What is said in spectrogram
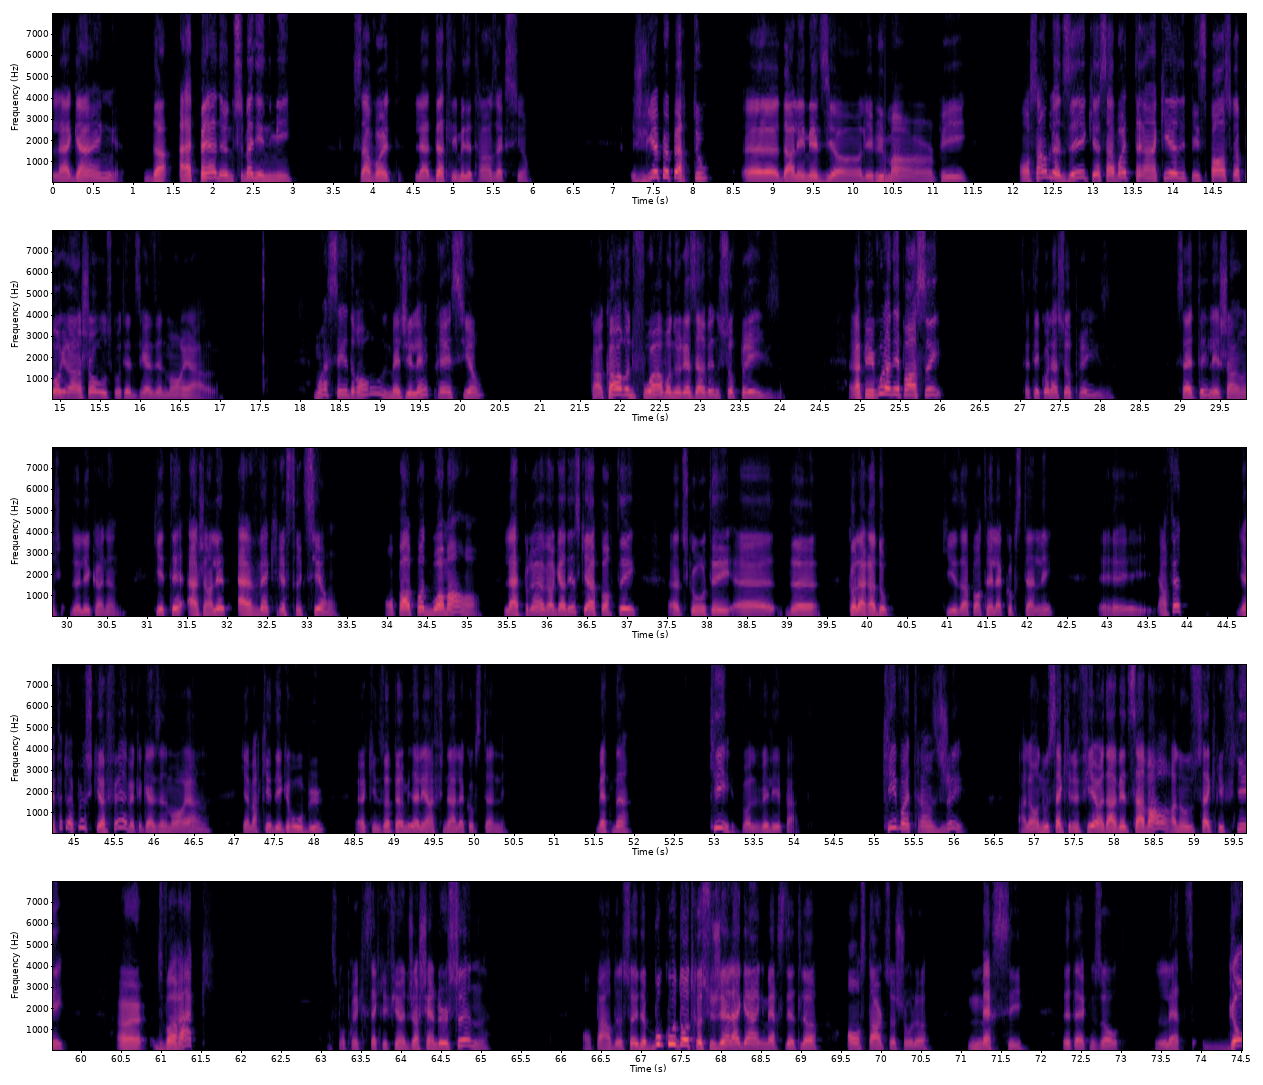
la gang, dans à peine une semaine et demie, ça va être la date limite des transactions. Je lis un peu partout euh, dans les médias, les rumeurs, puis on semble dire que ça va être tranquille puis il ne se passera pas grand-chose côté du Canadien de Montréal. Moi, c'est drôle, mais j'ai l'impression qu'encore une fois, on va nous réserver une surprise. Rappelez-vous l'année passée, c'était quoi la surprise? Ça a été l'échange de Lekonen, qui était agent libre avec restriction. On ne parle pas de bois mort. La preuve, regardez ce qu'il a apporté euh, du côté euh, de Colorado qui les a apporté à la Coupe Stanley. en fait, il a fait un peu ce qu'il a fait avec le Canadien de Montréal, qui a marqué des gros buts euh, qui nous a permis d'aller en finale à la Coupe Stanley. Maintenant, qui va lever les pattes? Qui va être transigé? Allons-nous sacrifier un David Savard? Allons-nous sacrifier un Dvorak? Est-ce qu'on pourrait sacrifier un Josh Anderson? On parle de ça et de beaucoup d'autres sujets, la gang. Merci d'être là. On start ce show-là Merci d'être avec nous autres. Let's go!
